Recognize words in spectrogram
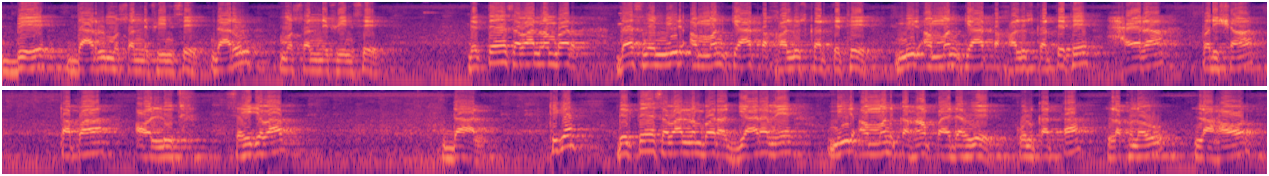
बे दारुल से। दारुल से। देखते हैं सवाल नंबर दस में मीर अमन क्या तखलुस करते थे? मीर अमन क्या तखलुस करते थे? हैरा, परेशान, तपा और लुत्फ। सही जवाब, दाल। ठीक है? देखते हैं सवाल नंबर 11 में, मीर अमन कहाँ पैदा हुए? कोलकाता, लखनऊ, लाहौर,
